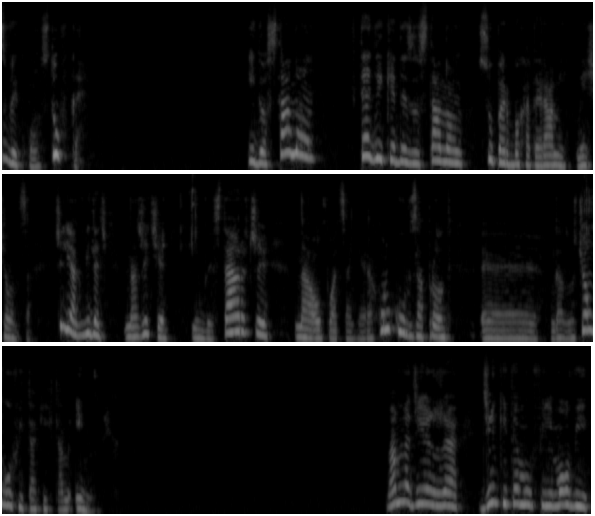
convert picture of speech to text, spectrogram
Zwykłą stówkę. I dostaną wtedy, kiedy zostaną superbohaterami miesiąca. Czyli jak widać, na życie im wystarczy, na opłacanie rachunków za prąd, e, gazociągów i takich tam innych. Mam nadzieję, że dzięki temu filmowi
